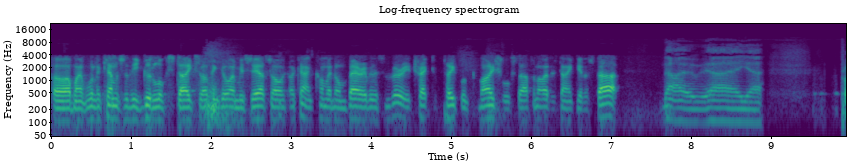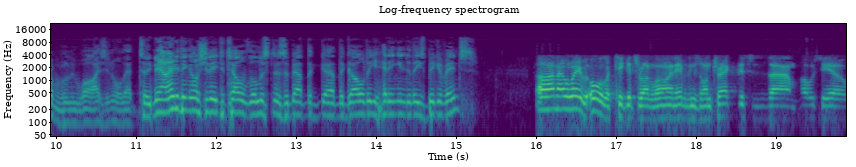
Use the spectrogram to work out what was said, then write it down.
Oh, mate, when it comes to the good look stakes, I think I miss out, so I, can't comment on Barry, but there's some very attractive people in promotional stuff, and I just don't get a start. No, uh, yeah, probably wise in all that too. Now, anything else you need to tell the listeners about the uh, the Goldie heading into these big events? Oh no, all the tickets are online. Everything's on track. This is um, obviously our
